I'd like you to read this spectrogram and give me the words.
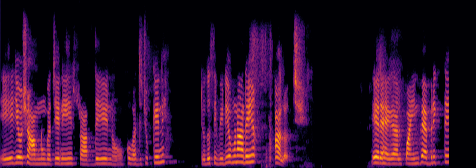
ਇਹ ਜੋ ਸ਼ਾਮ ਨੂੰ ਬਚੇ ਨੇ, ਰਾਤ ਦੇ 9 ਕੁ ਵੱਜ ਚੁੱਕੇ ਨੇ। ਜਦੋਂ ਅਸੀਂ ਵੀਡੀਓ ਬਣਾ ਰਹੇ ਹਾਂ ਆ ਲਓ ਜੀ। ਇਹ ਰਹੇਗਾ ਅਲਪਾਈਨ ਫੈਬਰਿਕ ਤੇ।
